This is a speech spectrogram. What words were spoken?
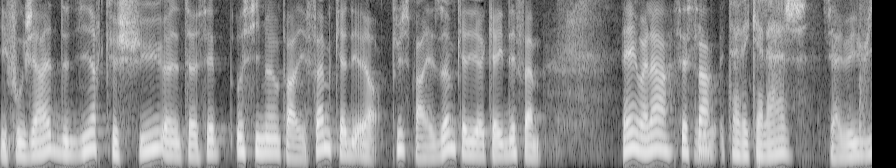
Il faut que j'arrête de dire que je suis intéressé aussi même par les femmes, qu'à des, alors, plus par les hommes qu'avec des femmes. Et voilà, c'est ça. T'avais quel âge? J'avais 8-9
